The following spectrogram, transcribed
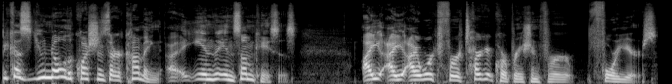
because you know the questions that are coming uh, in in some cases. I, I i worked for target corporation for four years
